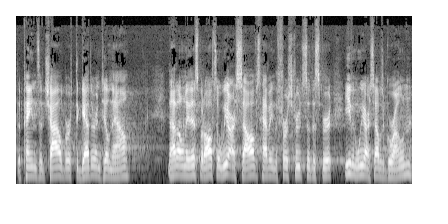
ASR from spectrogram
the pains of childbirth together until now. Not only this, but also we ourselves, having the first fruits of the Spirit, even we ourselves groan.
